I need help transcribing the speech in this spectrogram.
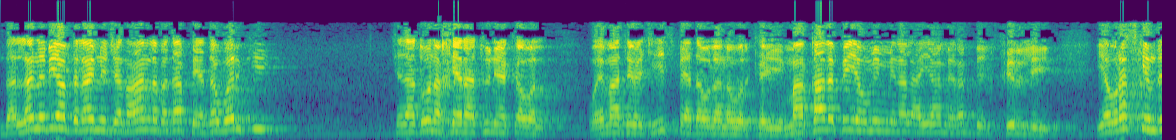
د الله نبی عبد الله ابن جدعان له بدا پیدا ورکی چې دا دونه خیراتونه کول وای ما ته وی چې هیڅ پیدا ولنه ورکی ما قال فی یوم من الايام رب اغفر لي یو ورځ کې د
